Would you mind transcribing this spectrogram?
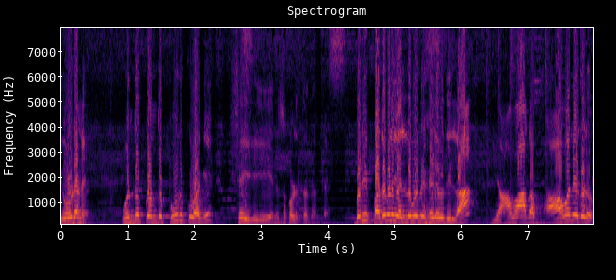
ಜೋಡಣೆ, ಒಂದಕ್ಕೊಂದು ಪೂರಕವಾಗಿ ಶೈಲಿ ಎನಿಸಿಕೊಳ್ಳುತ್ತದಂತೆ. ಬರೀ ಪದಗಳು ಎಲ್ಲವನ್ನೂ ಹೇಳುವುದಿಲ್ಲ, ಯಾವಾಗ ಭಾವನೆಗಳು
